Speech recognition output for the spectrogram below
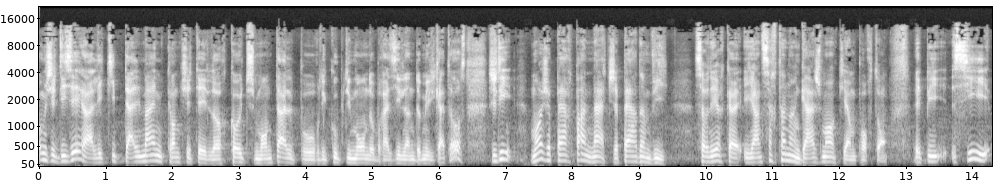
comme je disais à l'équipe d'Allemagne quand j'étais leur coach mental pour les Coupes du Monde au Brésil en 2014, je dis, moi je perds pas un match, je perds une vie. Ça veut dire qu'il y a un certain engagement qui est important. Et puis, si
